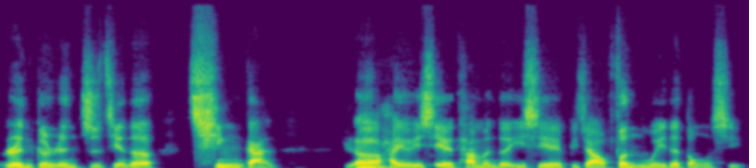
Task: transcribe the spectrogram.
人跟人之间的情感，呃，嗯、还有一些他们的一些比较氛围的东西，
